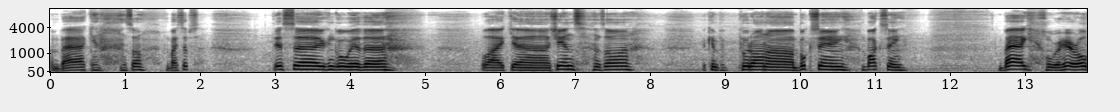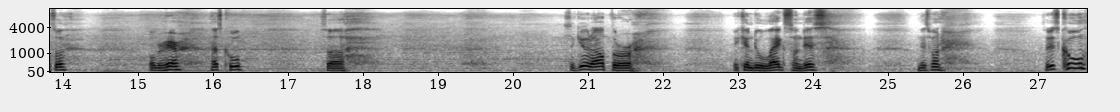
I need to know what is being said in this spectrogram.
and back and, and so biceps. This uh, you can go with uh, like uh, chins and so on. You can put on a boxing boxing bag over here also. Over here. That's cool. So it's a good outdoor you can do legs on this this one. So this is cool.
